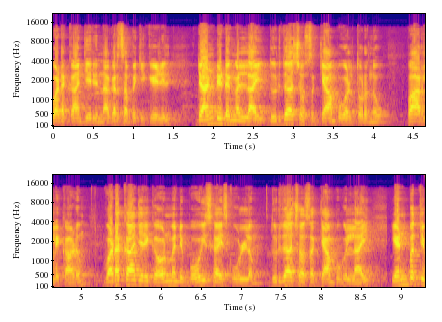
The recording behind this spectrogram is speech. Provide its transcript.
വടക്കാഞ്ചേരി നഗരസഭയ്ക്ക് കീഴിൽ രണ്ടിടങ്ങളിലായി ദുരിതാശ്വാസ ക്യാമ്പുകൾ തുറന്നു. പാർലിക്കാടും വടക്കാഞ്ചേരി ഗവൺമെന്റ് ബോയ്സ് ഹൈസ്കൂളിലും ദുരിതാശ്വാസ ക്യാമ്പുകളിലായി എൺപത്തി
